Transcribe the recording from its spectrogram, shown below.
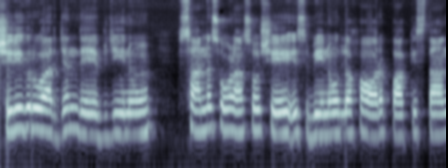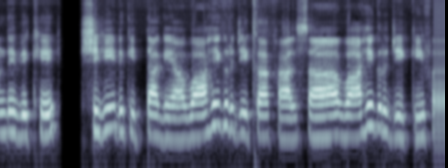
ਸ਼੍ਰੀ ਗੁਰੂ ਅਰਜਨ ਦੇਵ ਜੀ ਨੂੰ ਸਨ 1606 ਈਸਵੀ ਨੂੰ ਲਾਹੌਰ, ਪਾਕਿਸਤਾਨ ਦੇ ਵਿਖੇ ਸ਼ਹੀਦ ਕੀਤਾ ਗਿਆ। ਵਾਹਿਗੁਰੂ ਜੀ ਕਾ ਖਾਲਸਾ, ਵਾਹਿਗੁਰੂ ਜੀ ਕੀ ਫਤਿਹ।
